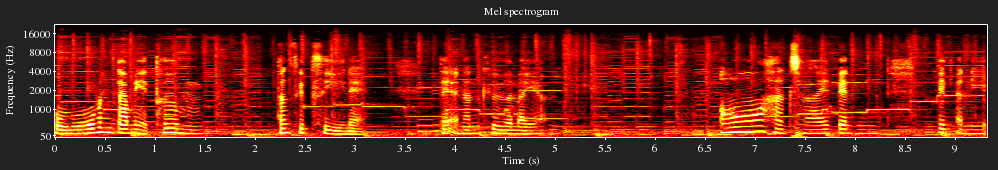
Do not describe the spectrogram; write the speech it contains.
โอ้โหมันดาเมจเพิ่มตั้งสิบสี่แน่แต่อันนั้นคืออะไรอะ อ๋อ หากใช้เป็น เป็นอันนี้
